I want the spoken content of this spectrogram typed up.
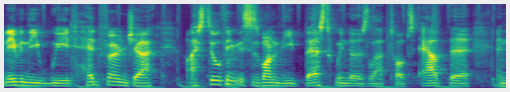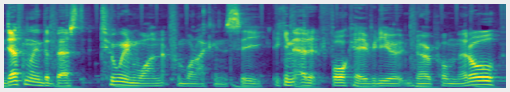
and even the weird headphone jack, I still think this is one of the best Windows laptops out there, and definitely the best two-in-one from what I can see. You can edit 4K video no problem at all,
